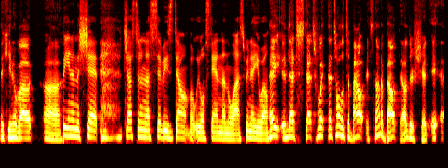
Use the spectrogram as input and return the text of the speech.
Think you know about uh Being in the shit. Justin and us civvies don't, but we will stand nonetheless. We know you will. Hey, that's that's what that's all it's about. It's not about the other shit. It, uh,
